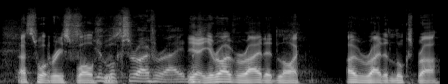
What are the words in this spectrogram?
that's what Reece Walsh Your was. looks are overrated. yeah, you're overrated, like overrated looks, bruh.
